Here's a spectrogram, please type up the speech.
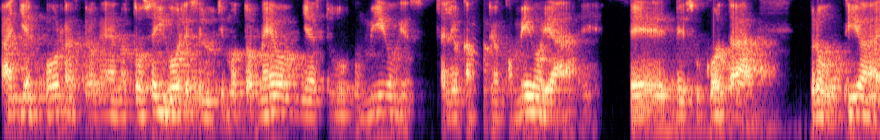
Ángel Porras, creo que anotó 6 goles el último torneo, ya estuvo conmigo, ya salió campeón conmigo, ya eh, de su cota productiva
